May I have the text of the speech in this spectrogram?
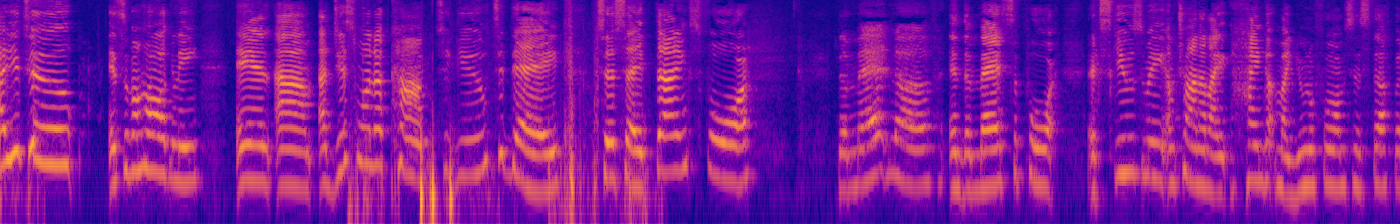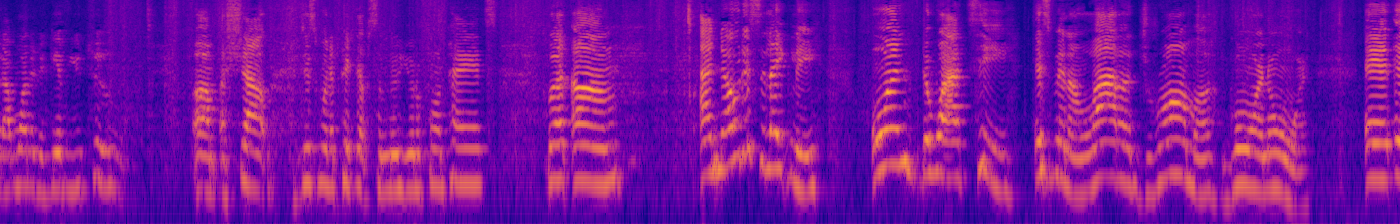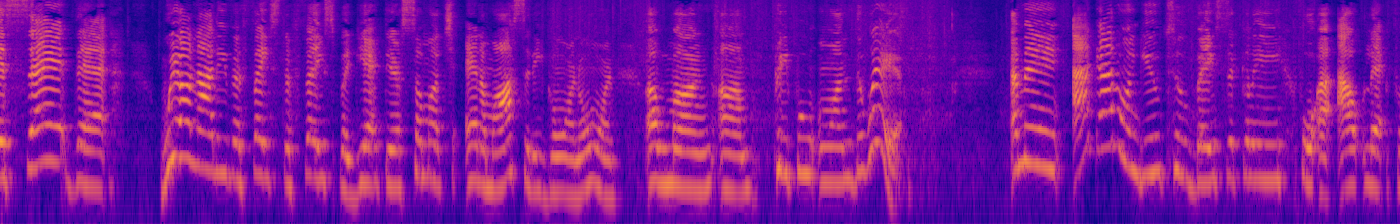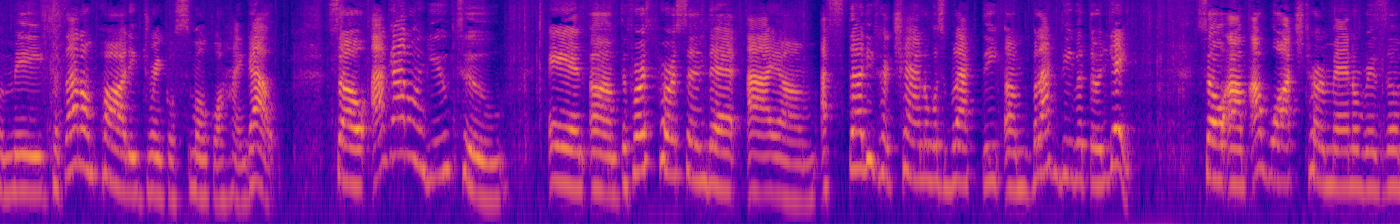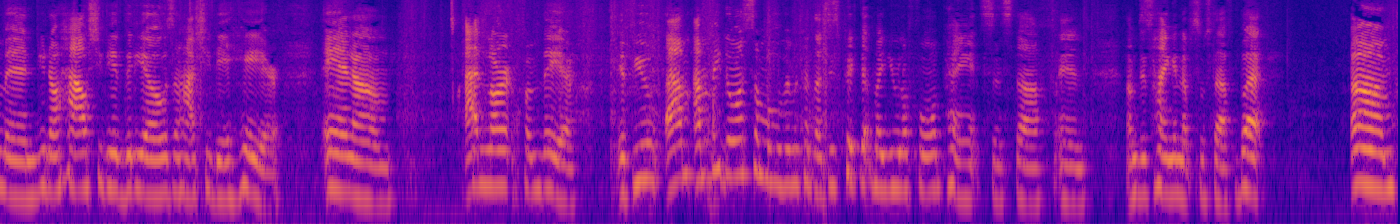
Hi YouTube, it's a Mahogany, and um, I just want to come to you today to say thanks for the mad love and the mad support. Excuse me, I'm trying to like hang up my uniforms and stuff, but I wanted to give you two um, a shout. Just want to pick up some new uniform pants, but um, I noticed lately on the YT, it's been a lot of drama going on, and it's sad that we are not even face to face, but yet there's so much animosity going on among um, people on the web. I mean, I got on YouTube basically for an outlet for me because I don't party, drink, or smoke or hang out. So I got on YouTube, and um, the first person that I um, I studied her channel was Black D um, Black Diva 38. So um, I watched her mannerism and you know how she did videos and how she did hair and um, I learned from there. If you, I'm, I'm gonna be doing some moving because I just picked up my uniform pants and stuff, and I'm just hanging up some stuff. But um,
